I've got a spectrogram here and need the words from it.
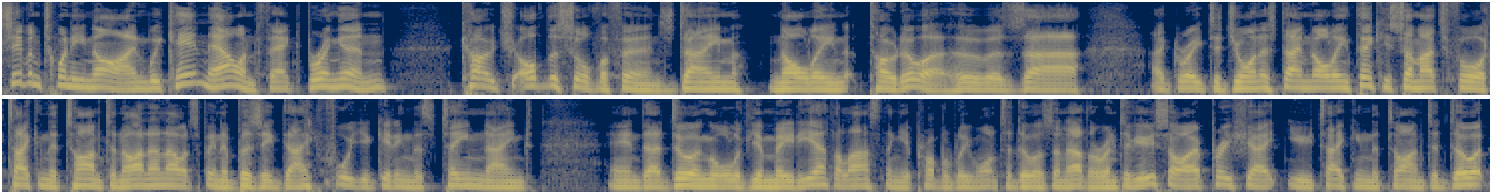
7.29, we can now, in fact, bring in coach of the Silver Ferns, Dame Noeline Taurua, who has uh, agreed to join us. Dame Noeline, thank you so much for taking the time tonight. I know it's been a busy day for you getting this team named and uh, doing all of your media. The last thing you probably want to do is another interview, so I appreciate you taking the time to do it.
